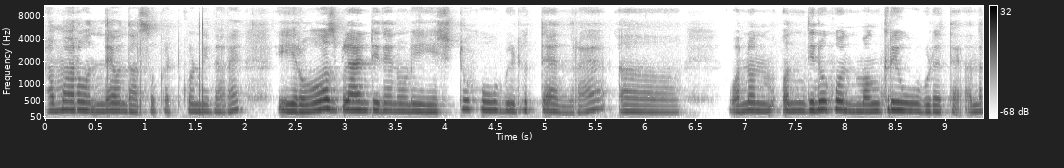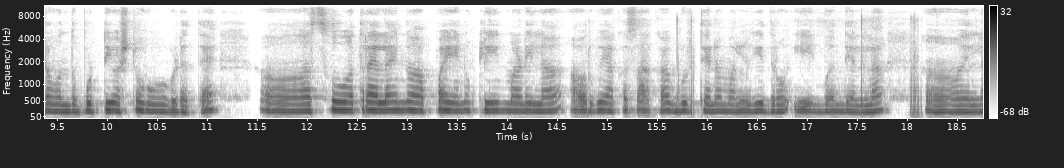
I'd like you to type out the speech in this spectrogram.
ಅಮ್ಮವರು ಒಂದೇ ಒಂದು ಹಸು ಕಟ್ಕೊಂಡಿದ್ದಾರೆ. ಈ ರೋಸ್ ಪ್ಲ್ಯಾಂಟ್ ಇದೆ ನೋಡಿ, ಎಷ್ಟು ಹೂ ಬಿಡುತ್ತೆ ಅಂದರೆ ಒಂದೊಂದು ಒಂದು ದಿನಕ್ಕೂ ಒಂದು ಮಂಕ್ರಿ ಹೂ ಬಿಡುತ್ತೆ. ಅಂದರೆ ಒಂದು ಬುಟ್ಟಿಯಷ್ಟು ಹೂ ಬಿಡುತ್ತೆ. ಹಸು ಹತ್ರ ಎಲ್ಲ ಇನ್ನೂ ಅಪ್ಪ ಏನು ಕ್ಲೀನ್ ಮಾಡಿಲ್ಲ. ಅವ್ರಿಗೂ ಯಾಕೋ ಸಾಕಾಗ್ಬಿಡ್ತೇನೋ ಮಲಗಿದ್ರು. ಈಗ ಬಂದು ಎಲ್ಲ ಎಲ್ಲ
